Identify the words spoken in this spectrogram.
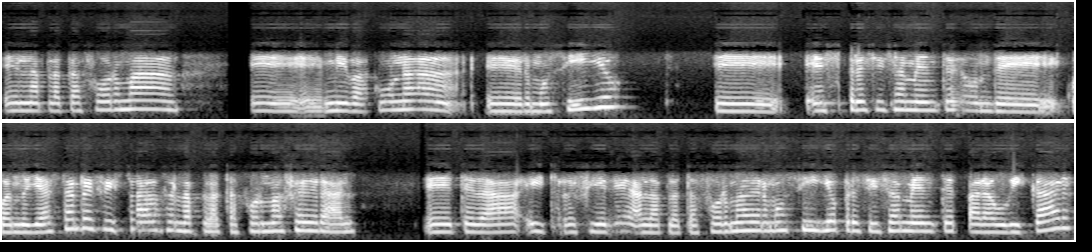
en la plataforma eh, Mi Vacuna Hermosillo eh, es precisamente donde cuando ya están registrados en la plataforma federal, eh, te da y te refiere a la plataforma de Hermosillo precisamente para ubicar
